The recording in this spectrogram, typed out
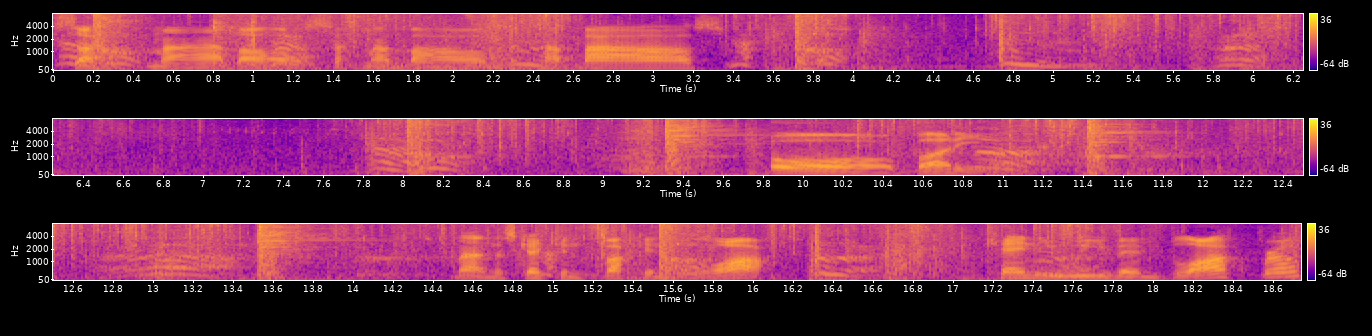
Suck my balls, suck my balls, suck my balls. Oh, buddy. Man, this guy can fucking block. Can you even block, bro?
